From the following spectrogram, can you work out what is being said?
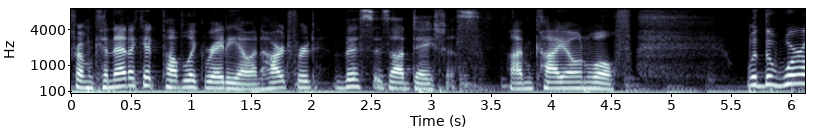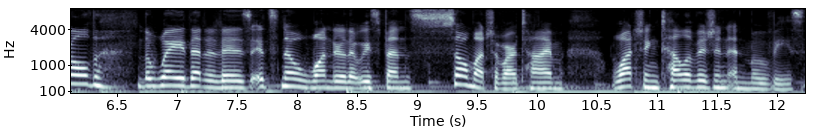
From Connecticut Public Radio in Hartford, this is Audacious. I'm Chion Wolf. With the world the way that it is, it's no wonder that we spend so much of our time watching television and movies.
